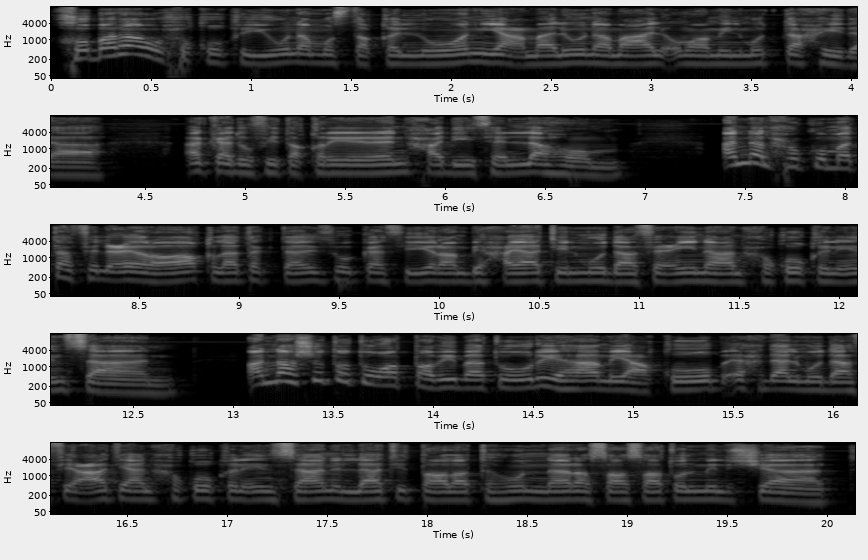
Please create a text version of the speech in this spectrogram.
خبراء حقوقيون مستقلون يعملون مع الأمم المتحدة. أكدوا في تقرير حديث لهم أن الحكومة في العراق لا تكترث كثيرا بحياة المدافعين عن حقوق الإنسان. الناشطة والطبيبة ريهام يعقوب إحدى المدافعات عن حقوق الإنسان التي طالتهن رصاصات الميليشيات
